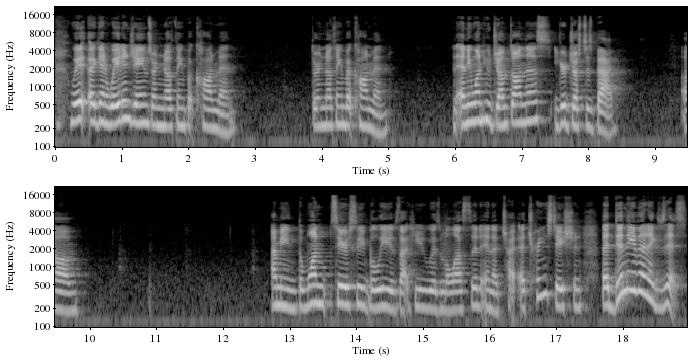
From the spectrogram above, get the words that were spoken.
Wait, again, Wade and James are nothing but con men. They're nothing but con men. And anyone who jumped on this, you're just as bad. Um, I mean, the one seriously believes that he was molested in a, a train station that didn't even exist.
